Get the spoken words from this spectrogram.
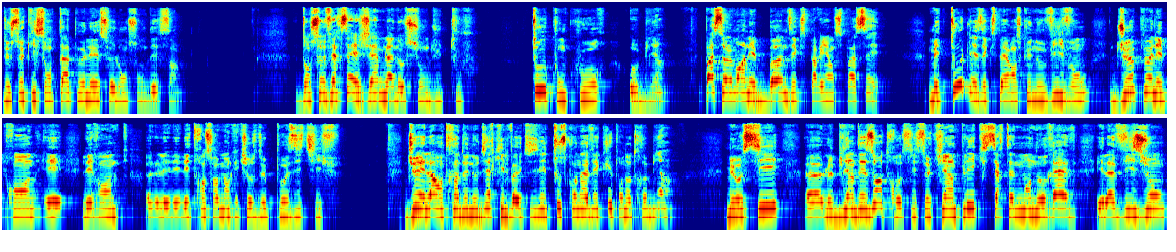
de ceux qui sont appelés selon son dessein. Dans ce verset, j'aime la notion du tout. Tout concourt au bien. Pas seulement les bonnes expériences passées, mais toutes les expériences que nous vivons, Dieu peut les prendre et les, rendre, euh, transformer en quelque chose de positif. Dieu est là en train de nous dire qu'il va utiliser tout ce qu'on a vécu pour notre bien, mais aussi euh, le bien des autres aussi, ce qui implique certainement nos rêves et la vision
